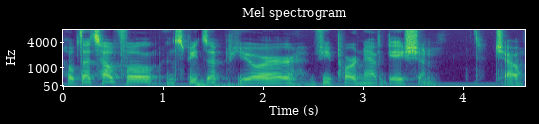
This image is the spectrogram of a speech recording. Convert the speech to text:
Hope that's helpful and speeds up your viewport navigation. Ciao.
